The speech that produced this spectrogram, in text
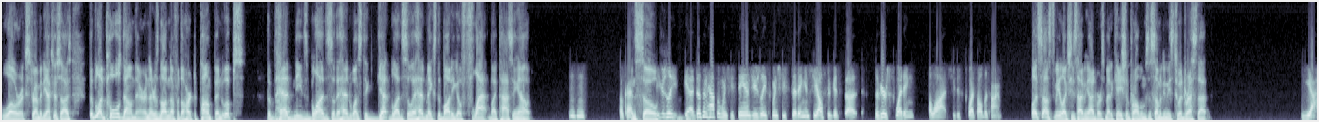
lower extremity exercise, the blood pools down there and there's not enough for the heart to pump. And oops, the head needs blood. So the head wants to get blood. So the head makes the body go flat by passing out. Mm-hmm. Okay. And so usually, yeah, it doesn't happen when she stands. Usually it's when she's sitting. And she also gets uh, severe sweating a lot. She just sweats all the time. Well, it sounds to me like she's having adverse medication problems and somebody needs to address that. Yeah.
